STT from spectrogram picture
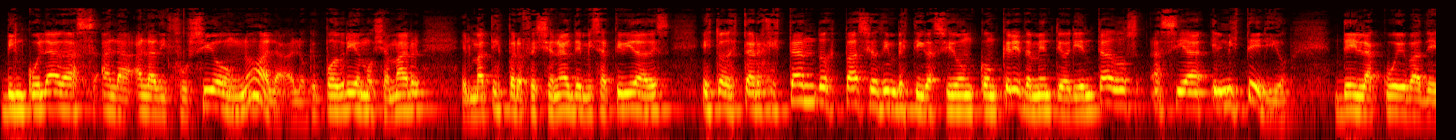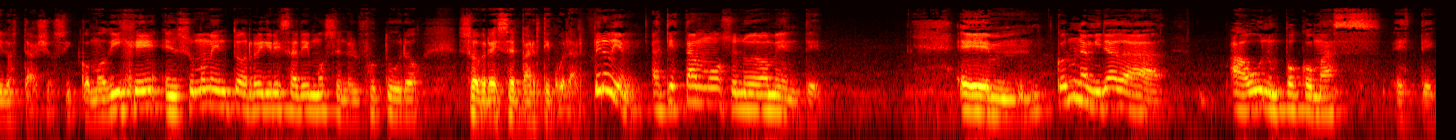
vinculadas a la, a la difusión, ¿no? A, a, lo que podríamos llamar el matiz profesional de mis actividades, esto de estar gestando espacios de investigación concretamente orientados hacia el misterio de la cueva de los tallos. Y como dije en su momento, regresaremos en el futuro sobre ese particular. Pero bien, aquí estamos nuevamente, eh, con una mirada aún un poco más este,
